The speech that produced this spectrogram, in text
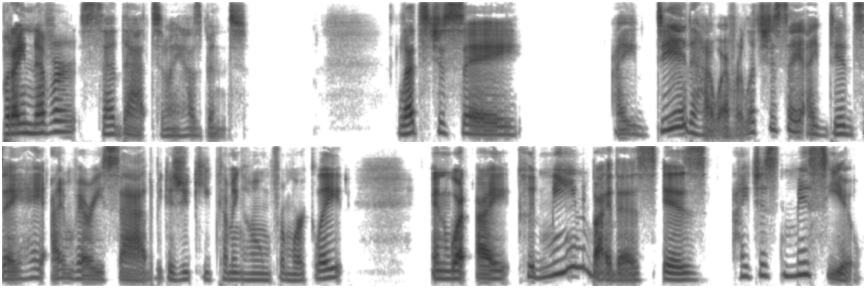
But I never said that to my husband. Let's just say I did, however, let's just say I did say, Hey, I'm very sad because you keep coming home from work late. And what I could mean by this is, I just miss you.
